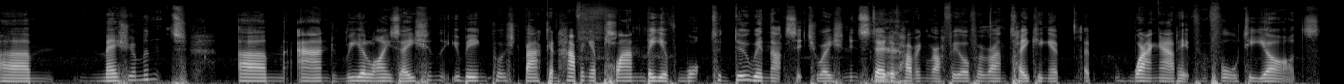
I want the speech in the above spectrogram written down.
um, measurement um, and realization that you're being pushed back and having a plan B of what to do in that situation instead of having Raphael Varane taking a, a wang at it from 40 yards,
